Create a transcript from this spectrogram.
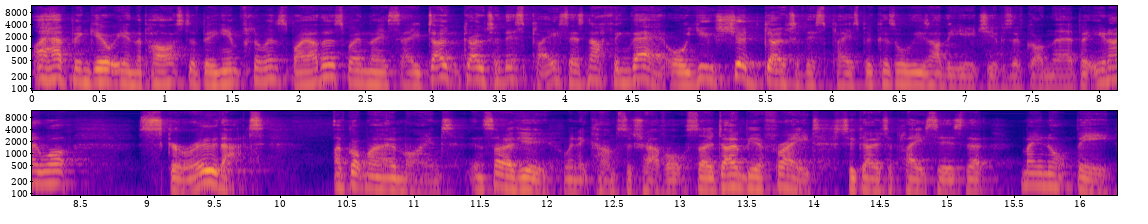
I have been guilty in the past of being influenced by others when they say, don't go to this place, there's nothing there, or you should go to this place because all these other YouTubers have gone there. But you know what? Screw that. I've got my own mind, and so have you when it comes to travel, so don't be afraid to go to places that may not be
